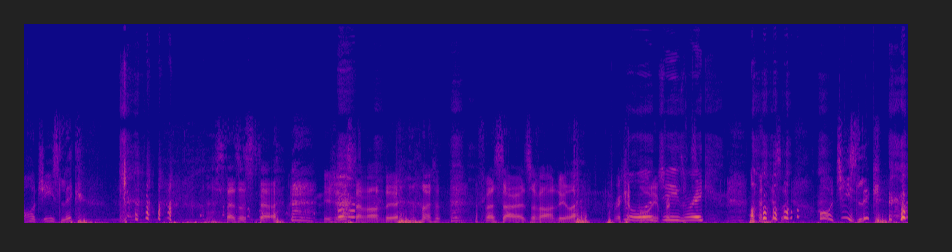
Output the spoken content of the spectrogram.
Oh, jeez, lick. that's, that's just, uh, you should just have on do the first time I heard Stefan do like Rick and Oh, Morty jeez. Rick. Like, oh, jeez, lick.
